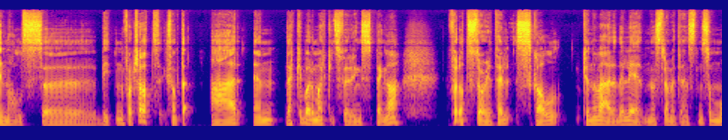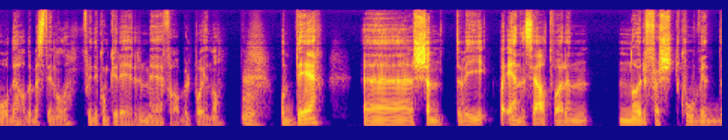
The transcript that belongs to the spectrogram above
innholdsbiten fortsatt. Det er en Det er ikke bare markedsføringspenga. For at Storytel skal kunne være det ledende strømmetjenesten, så må de ha det beste innholdet, fordi de konkurrerer med Fabel på innhold. Mm. Og det eh, skjønte vi på ene sida at var en Når først covid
